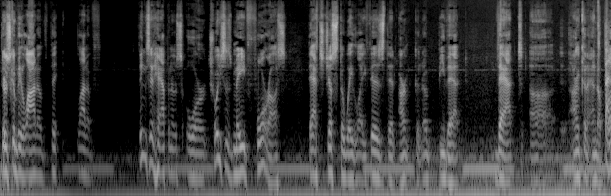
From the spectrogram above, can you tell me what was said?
there's going to be a lot of th- a lot of things that happen to us or choices made for us that's just the way life is that aren't going to be that that uh, aren't going to end up well.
